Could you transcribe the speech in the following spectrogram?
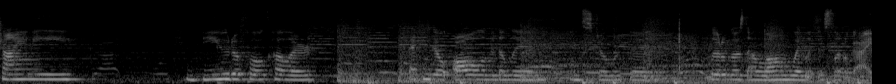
shiny, beautiful color that can go all over the lid and still look good. Little goes a long way with this little guy.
